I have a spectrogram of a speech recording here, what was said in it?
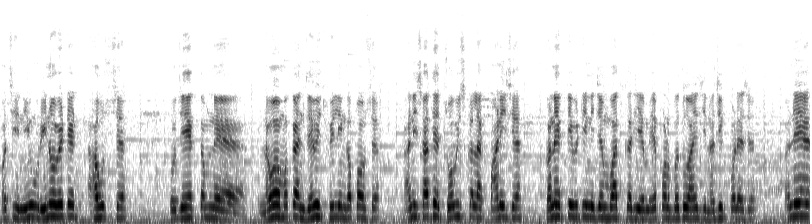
પછી ન્યૂ રિનોવેટેડ હાઉસ છે, તો જે એક તમને નવા મકાન જેવી જ ફિલિંગ અપાવશે. આની સાથે ચોવીસ કલાક પાણી છે કનેક્ટિવિટીની જેમ વાત કરીએ એમ, એ પણ બધું અહીંથી નજીક પડે છે. અને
